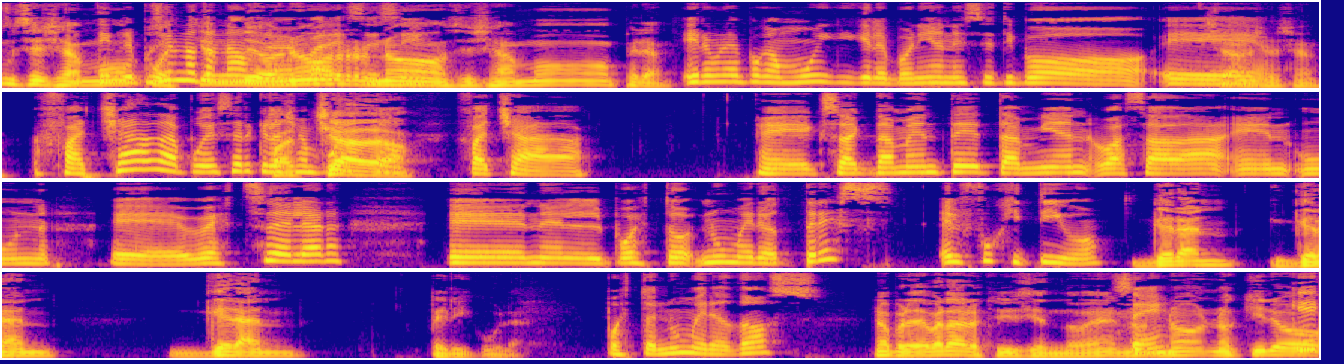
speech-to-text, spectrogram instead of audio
Cruise. se llamó Le pusieron otro nombre, de me Honor, parece, no, se llamó, espera, Era una época muy que le ponían ese tipo eh, ya, ya, ya. fachada, puede ser que la hayan Fachada. puesto fachada. Eh, exactamente, también basada en un eh, bestseller. En el puesto número 3, El Fugitivo. Gran, gran, gran película. Puesto número 2. No, pero de verdad lo estoy diciendo, ¿eh? No, Sí. no, no quiero... ¿Qué,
